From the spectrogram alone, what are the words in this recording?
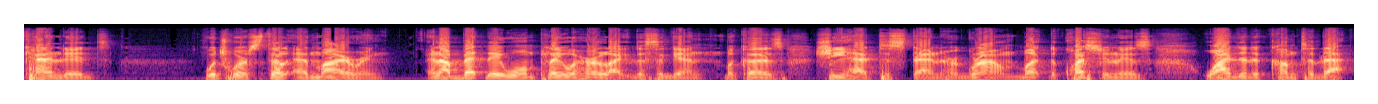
candid, which we're still admiring. And I bet they won't play with her like this again because she had to stand her ground. But the question is, why did it come to that?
